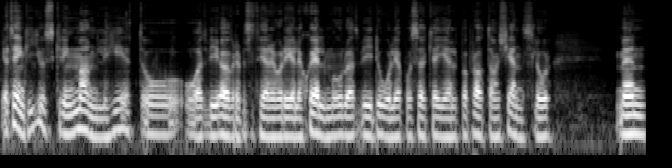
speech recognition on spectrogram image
Jag tänker just kring manlighet och, och att vi är överrepresenterade vad det gäller självmord och att vi är dåliga på att söka hjälp och prata om känslor. Men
